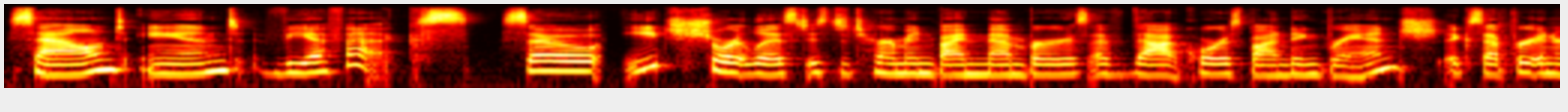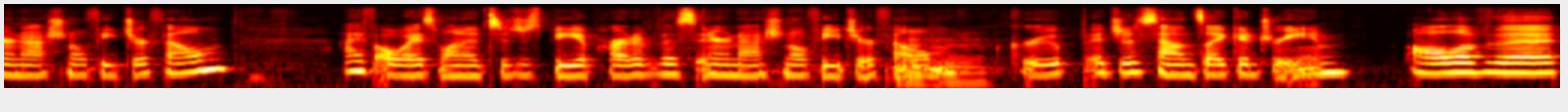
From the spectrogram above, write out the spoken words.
sound, and VFX. So each shortlist is determined by members of that corresponding branch, except for international feature film. I've always wanted to just be a part of this international feature film mm-hmm. group. It just sounds like a dream. All of the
